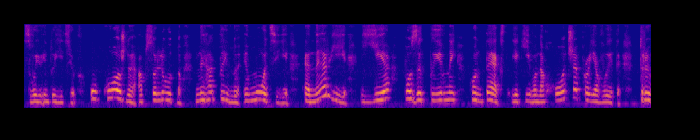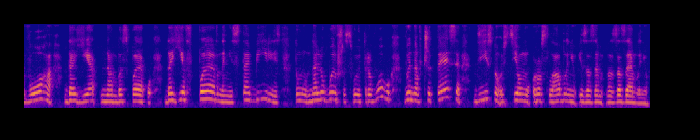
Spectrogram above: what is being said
свою інтуїцію. У кожної абсолютно негативної емоції, енергії є позитивний контекст, який вона хоче проявити. Тривога дає нам безпеку, дає впевненість, стабільність. Тому, налюбивши свою тривогу, ви навчитеся дійсно ось цьому розслабленню і заземленню.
